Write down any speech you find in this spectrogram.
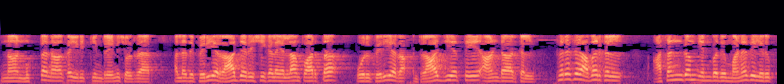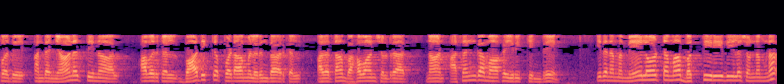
நான் முக்தனாக இருக்கின்றேன்னு சொல்றார். அல்லது பெரிய ராஜ ரிஷிகளை எல்லாம் பார்த்தா ஒரு பெரிய ராஜ்யத்தையே ஆண்டார்கள். பிறகு அவர்கள் அசங்கம் என்பது மனதில் இருப்பது அந்த ஞானத்தினால் அவர்கள் பாதிக்கப்படாமல் இருந்தார்கள். அதைத்தான் பகவான் சொல்றார் நான் அசங்கமாக இருக்கின்றேன். இதை நம்ம மேலோட்டமா பக்தி ரீதியில சொன்னோம்னா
